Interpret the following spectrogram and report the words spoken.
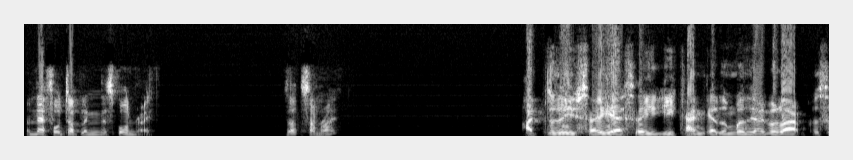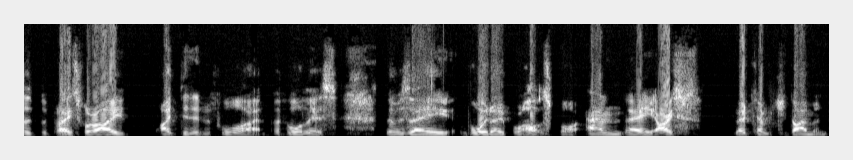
and therefore doubling the spawn rate? Does that sound right? I believe so. Yes, so you can get them where they overlap because the, the place where I I did it before that before this, there was a void opal hotspot and a ice low temperature diamond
